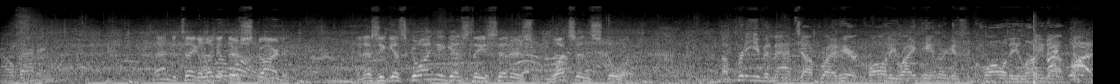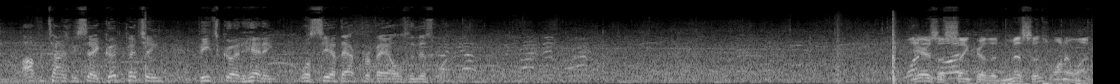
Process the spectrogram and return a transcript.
Now batting. Time to take a look at their starter. And as he gets going against these hitters, what's in store? A pretty even matchup right here. Quality right-hander against a quality lineup. Oftentimes we say good pitching beats good hitting. We'll see if that prevails in this one. Here's a sinker that misses. One and one.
